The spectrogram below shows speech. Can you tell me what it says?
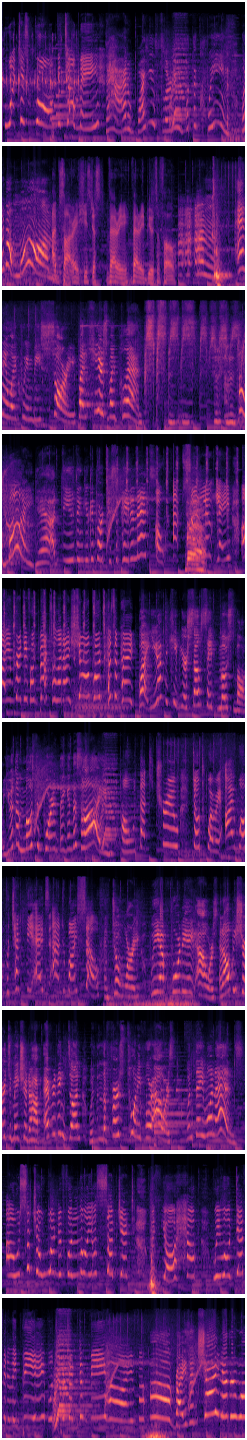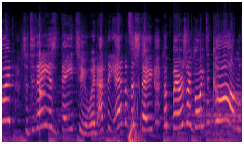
what is wrong? Tell me. Dad, why are you flirting with the queen? What about Mom? I'm sorry, she's just very, very beautiful. Um, anyway, Queen Bee, sorry, but here's my plan. Psst, psst, psst, psst, psst, psst, psst. Oh my. Yeah, do you think you can participate in it? Oh, absolutely. I am ready for battle and I shall participate. But you have to keep yourself safe most of all. You're the most important thing in this hive. Oh, that's true. Don't worry. I will protect the eggs and myself. And don't worry, we have 48 hours, and I'll be sure to make sure to have everything done within the first 24 hours when day one ends. Oh, such a wonderful, loyal subject! With your help, we will definitely be able to protect the beehive! Ah, rise and shine, everyone! So today is day two, and at the end of this day, the bears are going to come!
